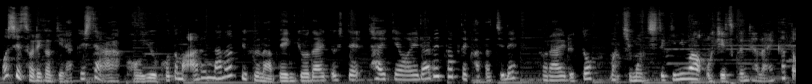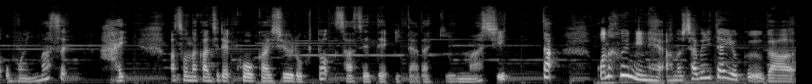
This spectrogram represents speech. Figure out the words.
もしそれが下落したら、あこういうこともあるんだなっていうふうな勉強代として体験を得られたって形で捉えると、まあ、気持ち的には落ち着くんじゃないかと思います。はい。まあ、そんな感じで公開収録とさせていただきました。こんな風にね、あの、喋りたい欲が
